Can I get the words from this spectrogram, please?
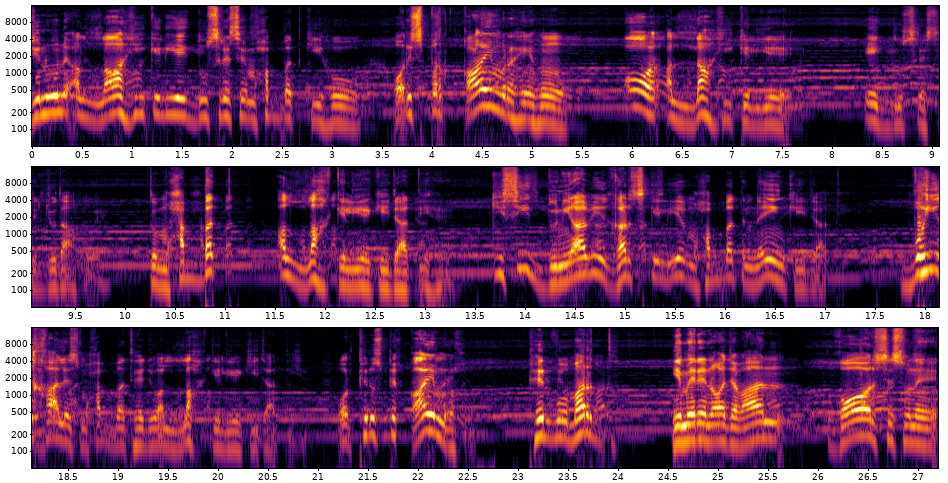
جنہوں نے اللہ ہی کے لیے ایک دوسرے سے محبت کی ہو اور اس پر قائم رہے ہوں اور اللہ ہی کے لیے ایک دوسرے سے جدا ہوئے۔ تو محبت اللہ کے لیے کی جاتی ہے۔ کسی دنیاوی غرض کے لیے محبت نہیں کی جاتی۔ وہی خالص محبت ہے جو اللہ کے لیے کی جاتی ہے۔ اور پھر اس پہ قائم رہو۔ پھر وہ مرد، یہ میرے نوجوان، غور سے سنیں،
